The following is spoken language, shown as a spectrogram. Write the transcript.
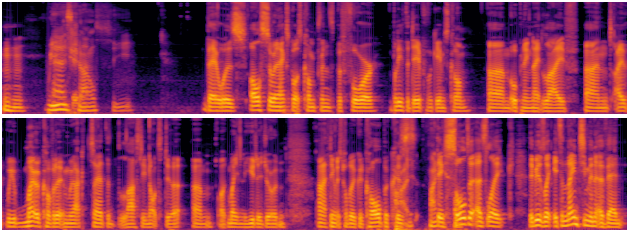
hmm we Yeah, I see shall see. There was also an Xbox conference before, I believe the day before Gamescom, um, opening night live, and I we might have covered it, and we decided lastly not to do it. Um, like mainly you did, Jordan, and I think it was probably a good call because Aye, they sold it as like they be like it's a ninety minute event.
